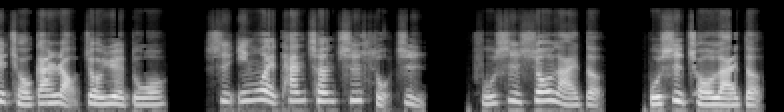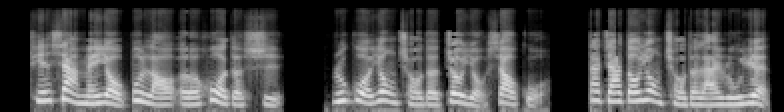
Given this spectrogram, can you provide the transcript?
越求干扰就越多，是因为贪嗔痴所致。福是修来的，不是求来的。天下没有不劳而获的事，如果用求的就有效果。大家都用求的来如愿，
